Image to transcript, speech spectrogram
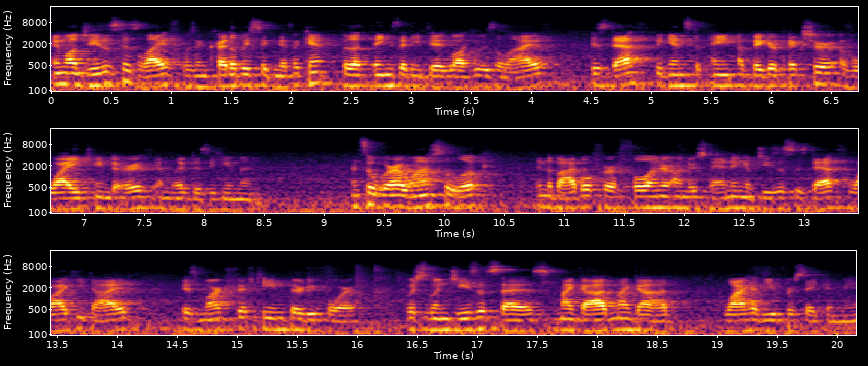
And while Jesus' life was incredibly significant for the things that he did while he was alive, his death begins to paint a bigger picture of why he came to earth and lived as a human. And so, where I want us to look in the Bible for a full understanding of Jesus' death, why he died, is Mark 15 34 which is when Jesus says, My God, my God, why have you forsaken me?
